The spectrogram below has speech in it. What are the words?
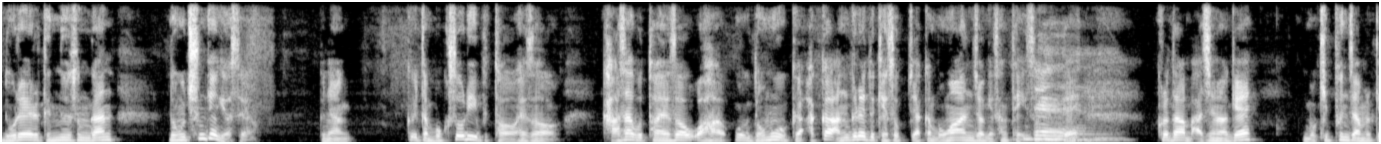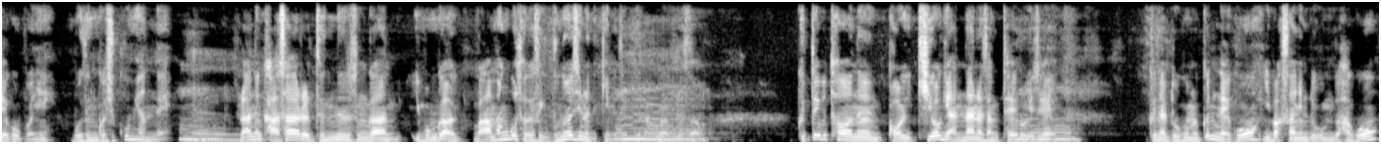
노래를 듣는 순간 너무 충격이었어요. 그냥 그 일단 목소리부터 해서 가사부터 해서 와 너무 그 아까 안 그래도 계속 약간 몽환적인 상태에 있었는데 네. 그러다가 마지막에 뭐 깊은 잠을 깨고 보니 모든 것이 꿈이었네. 음. 라는 가사를 듣는 순간 뭔가 마음 한 구석에서 무너지는 느낌이 들더라고요. 음. 그래서 그때부터는 거의 기억이 안 나는 상태로 음. 이제 그날 녹음을 끝내고 이 박사님 녹음도 하고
